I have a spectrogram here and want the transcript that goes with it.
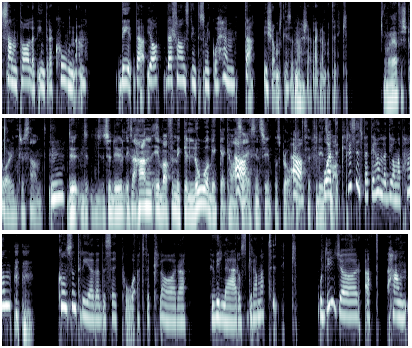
samtalet, interaktionen. Det, där, ja, där fanns det inte så mycket att hämta i Chomskys mm. universella grammatik. Ja, jag förstår. Intressant. Mm. Du, du, så du, liksom, han var för mycket logiker, kan man ja. säga, i sin syn på språket, ja. för, för din och smak. Att, precis, för att det handlade ju om att han koncentrerade sig på att förklara hur vi lär oss grammatik. Och det gör att han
